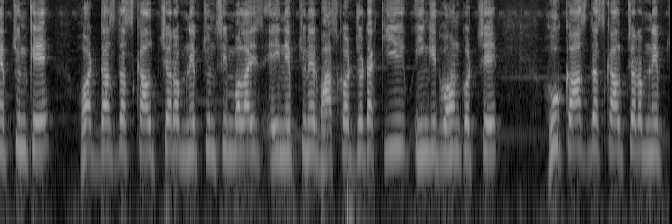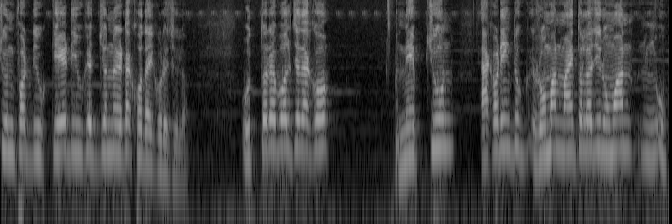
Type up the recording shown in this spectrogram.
নেপচুনকে what does the sculpture of Neptune symbolise এই নেপচুনের ভাস্কর্যটা কি ইঙ্গিত বহন করছে? Who cast the sculpture of Neptune for duke কে ডিউকের জন্য এটা খোদাই করেছিল? উত্তরে বলছে, দেখো, Neptune according to Roman mythology Roman উপ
